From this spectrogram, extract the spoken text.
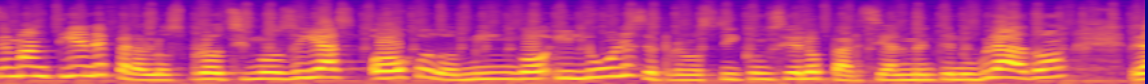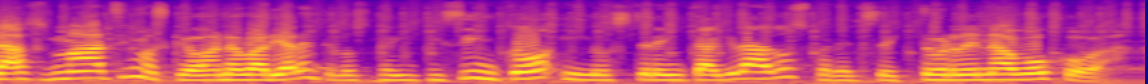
Se mantiene para los próximos días, ojo, domingo y lunes se pronostica un cielo parcialmente nublado, las máximas que van a variar entre los 25 y los 30 grados para el sector de Navojoa.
